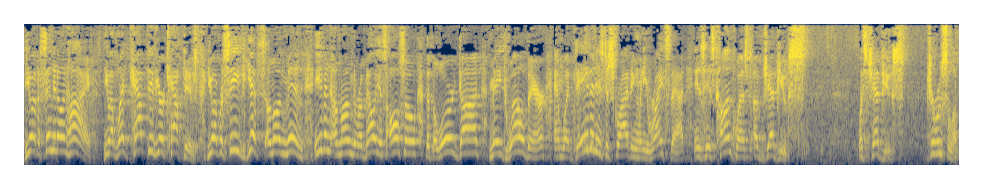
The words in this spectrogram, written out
You have ascended on high. You have led captive your captives. You have received gifts among men, even among the rebellious also, that the Lord God may dwell there. And what David is describing when he writes that is his conquest of Jebus. What's Jebus? Jerusalem.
